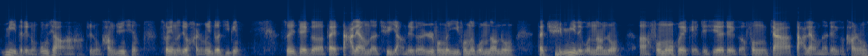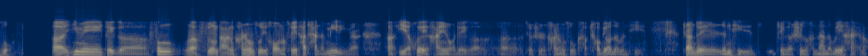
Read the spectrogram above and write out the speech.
蜜的这种功效啊，这种抗菌性，所以呢就很容易得疾病。所以这个在大量的去养这个日蜂跟翼蜂的过程当中，在取蜜的过程当中啊，蜂农会给这些这个蜂加大量的这个抗生素。呃，因为这个蜂啊服用大量抗生素以后呢，所以它产的蜜里面啊也会含有这个呃就是抗生素超超标的问题，这样对人体这个是个很大的危害啊。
